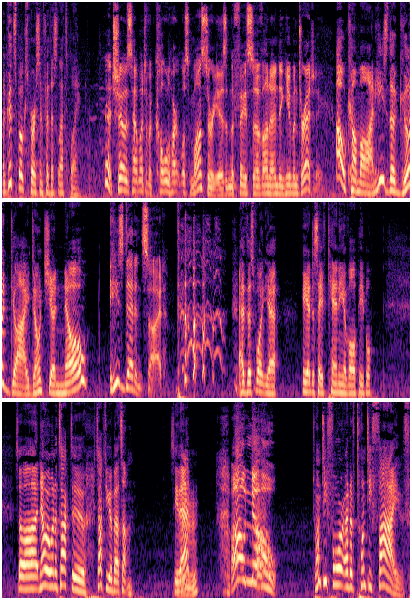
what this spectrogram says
a good spokesperson for this Let's Play. It shows how much of a cold, heartless monster he is in the face of unending human tragedy. Oh come on, he's the good guy, don't you know? He's dead inside. At this point, yeah, he had to save Kenny of all people. So uh, now I want to talk to talk to you about something. See that? Oh no! 24 out of 25.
